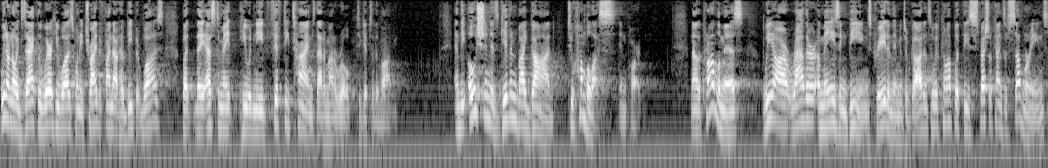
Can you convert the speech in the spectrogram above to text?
We don't know exactly where he was when he tried to find out how deep it was, but they estimate he would need 50 times that amount of rope to get to the bottom. And the ocean is given by God to humble us in part. Now, the problem is, we are rather amazing beings created in the image of God, and so we've come up with these special kinds of submarines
